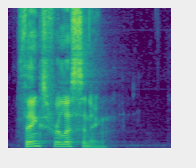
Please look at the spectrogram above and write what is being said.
Thanks for listening.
